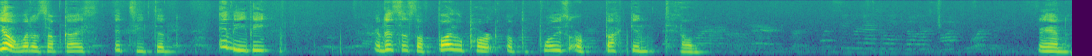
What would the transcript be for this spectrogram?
Yo, what is up, guys? It's Ethan and Evie, and this is the final part of The Boys Are Back in Town. And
